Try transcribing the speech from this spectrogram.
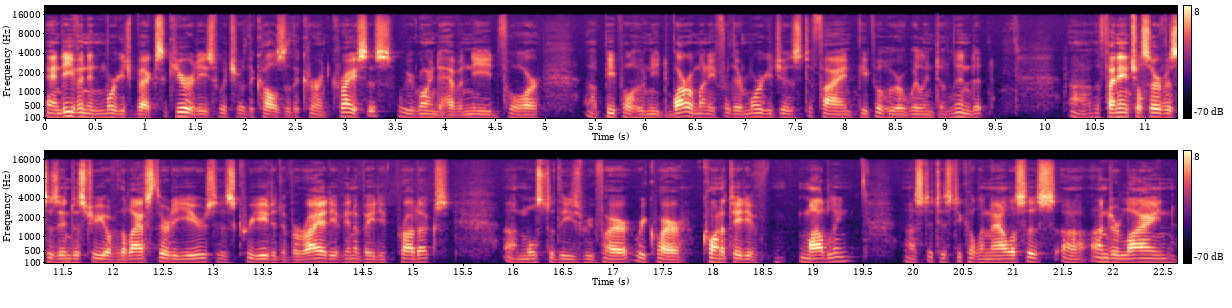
And even in mortgage-backed securities, which are the cause of the current crisis, we're going to have a need for uh, people who need to borrow money for their mortgages to find people who are willing to lend it. Uh, the financial services industry over the last 30 years has created a variety of innovative products. Uh, most of these require, require quantitative modeling, uh, statistical analysis, uh, underlying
